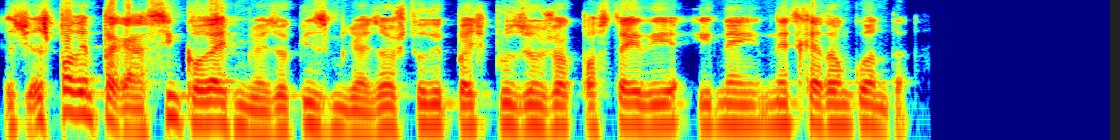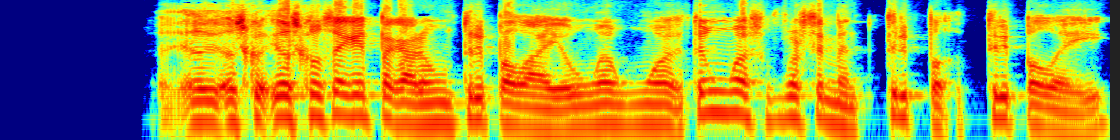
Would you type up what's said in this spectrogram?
Eles, eles, podem pagar 5 ou 10 milhões ou 15 milhões ao estúdio para produzir um jogo para o Stadia e nem, nem sequer dão conta. Eles, eles conseguem pagar um AAA, um, um, tem um orçamento AAA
